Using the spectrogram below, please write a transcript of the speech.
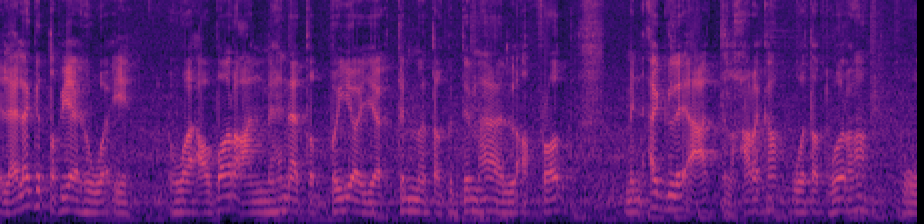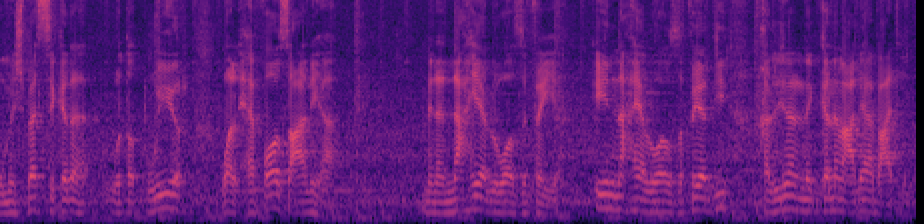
العلاج الطبيعي هو إيه؟ هو عبارة عن مهنة طبية يتم تقديمها للأفراد من أجل إعادة الحركة وتطويرها ومش بس كده وتطوير والحفاظ عليها من الناحية الوظيفية. إيه الناحية الوظيفية دي؟ خلينا نتكلم عليها بعدين.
